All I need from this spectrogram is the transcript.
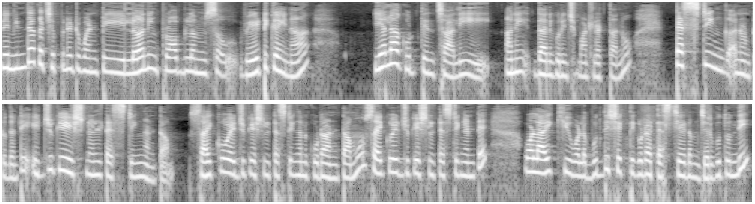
నేను ఇందాక చెప్పినటువంటి లెర్నింగ్ ప్రాబ్లమ్స్ వేటికైనా ఎలా గుర్తించాలి అని దాని గురించి మాట్లాడతాను. టెస్టింగ్ అని ఉంటుందంటే ఎడ్యుకేషనల్ టెస్టింగ్ అంటాం. సైకో ఎడ్యుకేషనల్ టెస్టింగ్ అని కూడా అంటాము. సైకో ఎడ్యుకేషనల్ టెస్టింగ్ అంటే వాళ్ళ ఐక్యూ వాళ్ళ బుద్ధిశక్తి కూడా టెస్ట్ చేయడం జరుగుతుంది.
